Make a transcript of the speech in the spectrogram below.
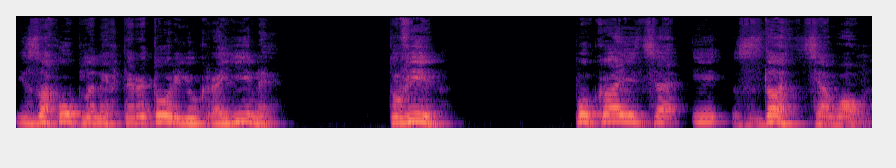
із захоплених територій України, то він покається і здасться вам.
